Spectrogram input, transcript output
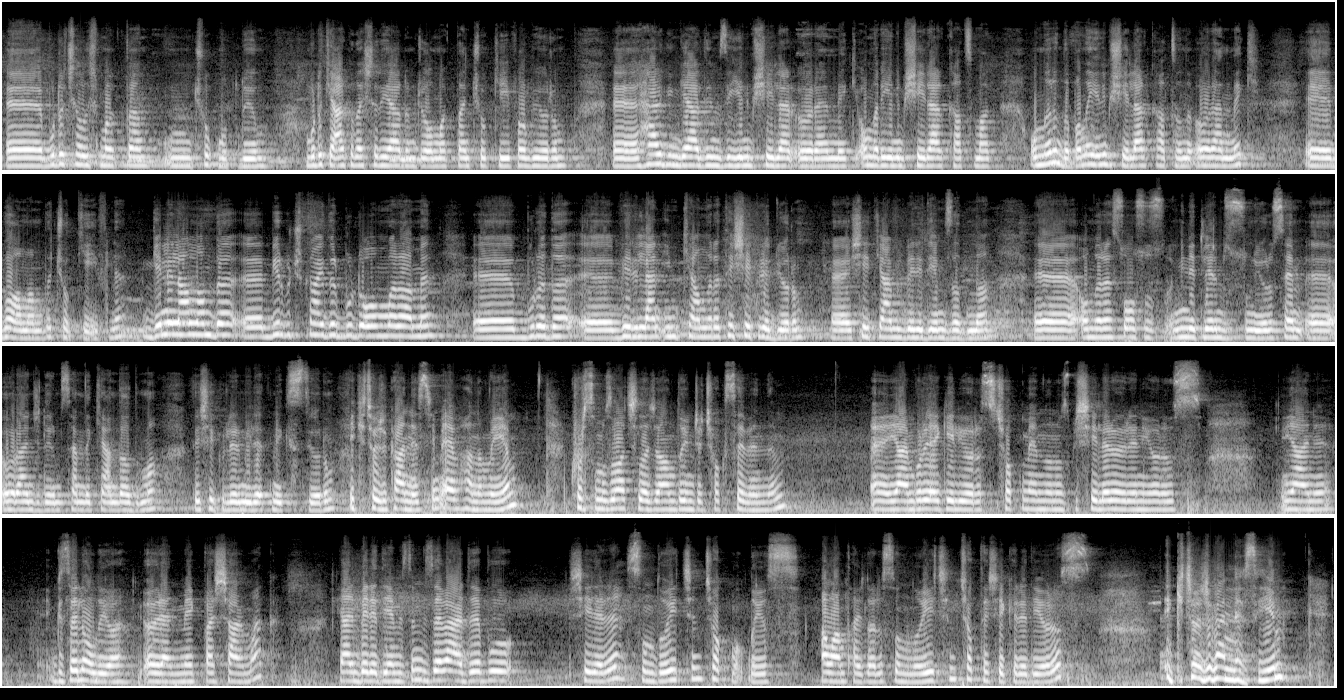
Ee, burada çalışmaktan ım, çok mutluyum. Buradaki arkadaşlara yardımcı olmaktan çok keyif alıyorum. Ee, her gün geldiğimizde yeni bir şeyler öğrenmek, onlara yeni bir şeyler katmak, onların da bana yeni bir şeyler kattığını öğrenmek e, bu anlamda çok keyifli. Genel anlamda e, bir buçuk aydır burada olmama rağmen e, burada e, verilen imkanlara teşekkür ediyorum. E, Şehit Kamil Belediye'miz adına. Ee, Onlara sonsuz minnetlerimizi sunuyoruz. Hem e, öğrencilerimiz hem de kendi adıma teşekkürlerimi iletmek istiyorum. İki çocuk annesiyim, ev hanımıyım. Kursumuzun açılacağını duyunca çok sevindim. Ee, yani buraya geliyoruz, çok memnunuz, bir şeyler öğreniyoruz. Yani güzel oluyor öğrenmek, başarmak. Yani belediyemizin bize verdiği bu şeyleri sunduğu için çok mutluyuz. Avantajları sunduğu için çok teşekkür ediyoruz. İki çocuk annesiyim.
